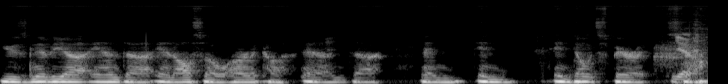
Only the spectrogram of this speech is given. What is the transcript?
use Nivea and uh, and also Arnica and uh, and and and don't spare it. So, Yeah.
